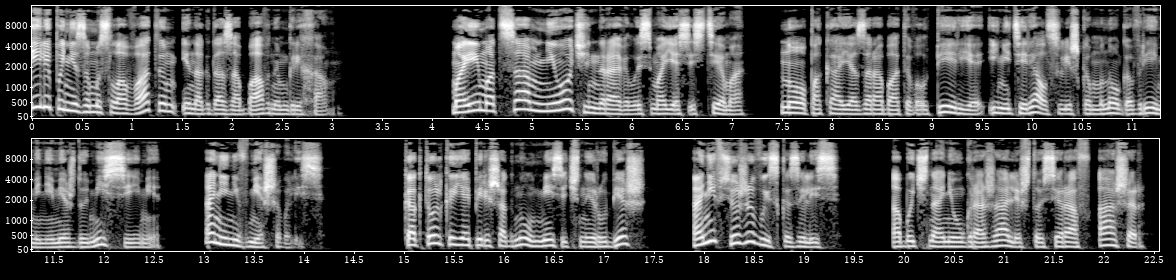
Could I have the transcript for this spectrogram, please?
или по незамысловатым, иногда забавным грехам. Моим отцам не очень нравилась моя система, но пока я зарабатывал перья и не терял слишком много времени между миссиями, они не вмешивались. Как только я перешагнул месячный рубеж, они все же высказались. Обычно они угрожали, что Сераф Ашер —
